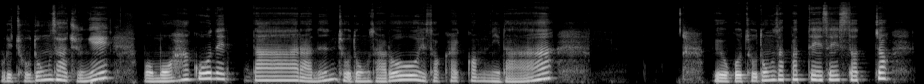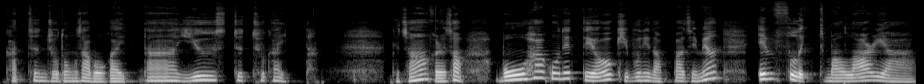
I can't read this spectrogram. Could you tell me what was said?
우리 조동사 중에 뭐뭐 하곤 했다라는 조동사로 해석할 겁니다. 요거 조동사 파트에서 했었죠? 같은 조동사 뭐가 있다? used to가 있다. 그죠? 그래서 뭐 하곤 했대요? 기분이 나빠지면 inflict malaria.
